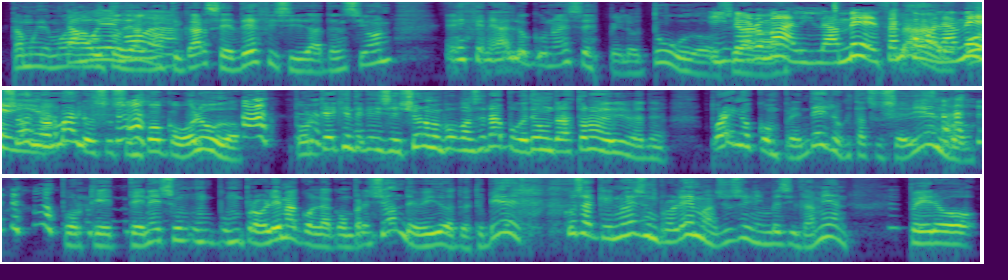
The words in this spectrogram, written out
Está muy de moda muy de autodiagnosticarse déficit de atención. En general lo que uno es es pelotudo. o y sea, normal, y la mesa, es como Claro, la media. O sos normal o sos un poco boludo. Porque hay gente que dice, yo no me puedo concentrar porque tengo un trastorno de déficit de atención. Por ahí no comprendés lo que está sucediendo. Porque tenés un, un- un problema con la comprensión debido a tu estupidez. Cosa que no es un problema, yo soy un imbécil también. Pero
